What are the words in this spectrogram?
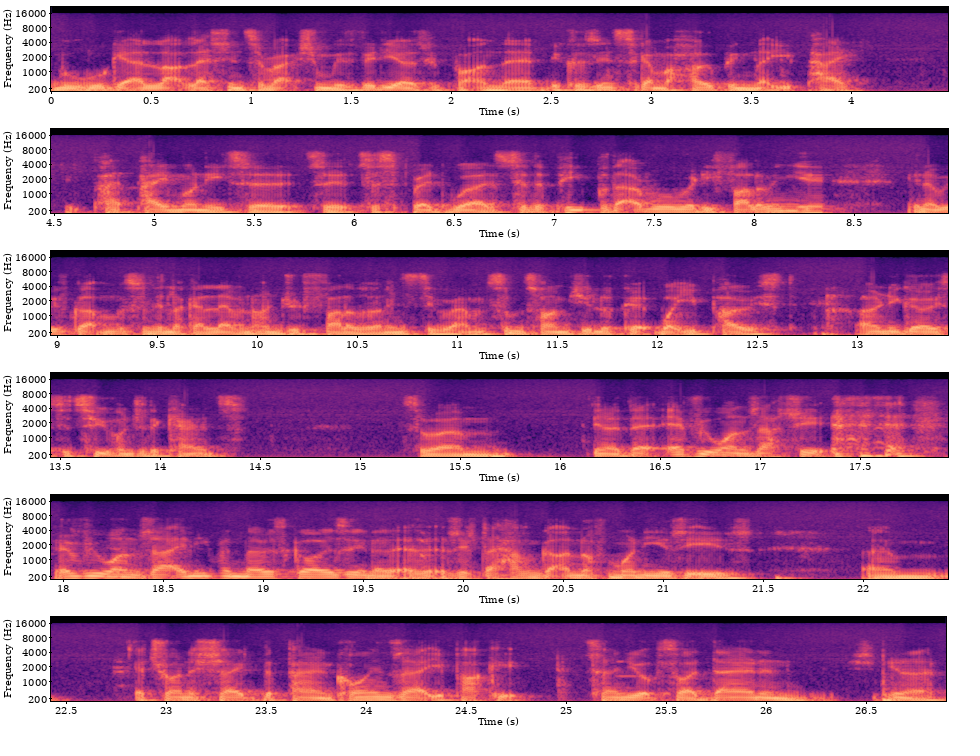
we'll, get a lot less interaction with videos we put on there because Instagram are hoping that you pay. You pay, pay money to, to, to spread words to the people that are already following you. You know, we've got something like 1,100 followers on Instagram. Sometimes you look at what you post, only goes to 200 accounts. So, um, you know, that everyone's it. everyone's at. And even those guys, you know, as if they haven't got enough money as it is. Um, they're trying to shake the pound coins out your pocket, turn you upside down, and you know.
